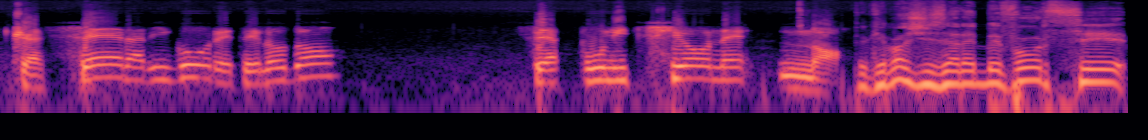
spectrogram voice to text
Cioè, se era rigore te lo do, se è punizione no. Perché poi ci sarebbe forse,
